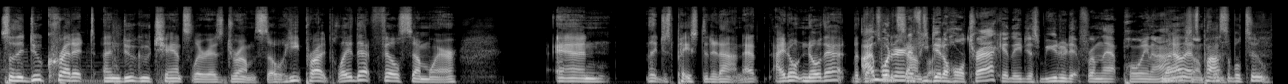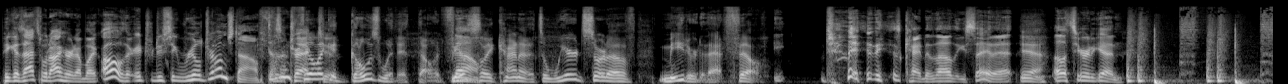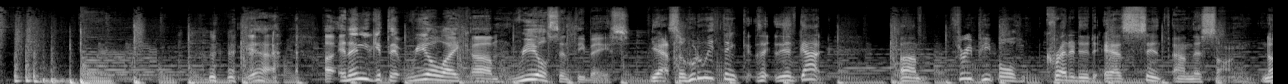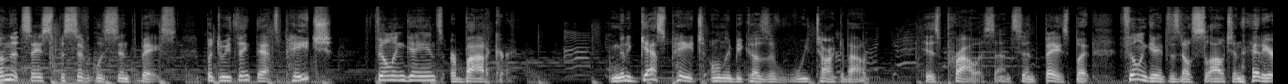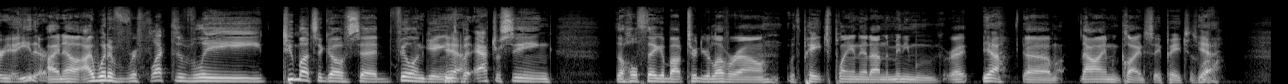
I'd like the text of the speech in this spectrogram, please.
So they do credit Ndugu Chancler as drums. So he probably played that fill somewhere, and they just pasted it on. That I don't know that, but that's I'm wondering if you like. did a whole track and they just muted it from that point on. Well, that's something. possible too. Because that's what I heard. I'm like, oh, they're introducing real drums now. It doesn't feel like it goes with it though. It feels No. like kind of it's a weird sort of meter to that fill. it is kind of now that you say that. Yeah. Uh, let's hear it again. yeah. Uh, and then you get that real, like, um, real synthy bass. Yeah. So who do we think they've got? Um, three people credited as synth on this song. None that say specifically synth bass. But do we think that's Paich, Filling Gaines, or Boddicker? I'm going to guess Paich only because of we talked about his prowess on synth bass. But Phillinganes is no slouch in that area either. I know. I would have reflectively two months ago said Phil Gaines, Yeah. but after seeing the whole thing about Turn Your Love Around with Paich playing it on the mini moog, right? yeah. Um, now I'm inclined to say Paich as well. Yeah.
